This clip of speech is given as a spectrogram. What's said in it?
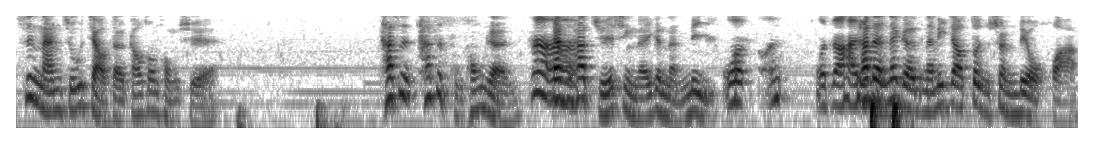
是男主角的高中同学。他是他是普通人，嗯嗯但是他觉醒了一个能力，我我我知道他是他的那个能力叫顿顺六花。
